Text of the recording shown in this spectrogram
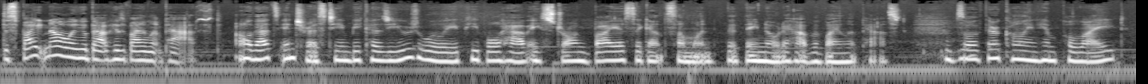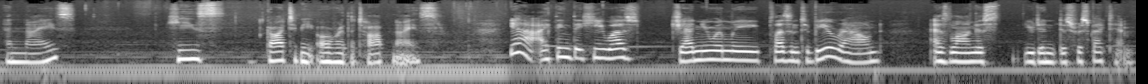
despite knowing about his violent past. Oh, that's interesting because usually people have a strong bias against someone that they know to have a violent past. Mm-hmm. So if they're calling him polite and nice, he's got to be over the top nice. Yeah, I think that he was genuinely pleasant to be around as long as you didn't disrespect him.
